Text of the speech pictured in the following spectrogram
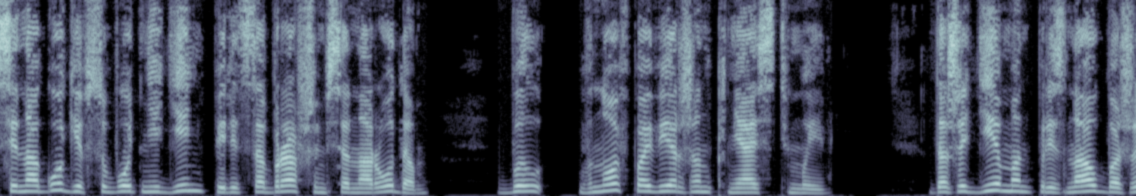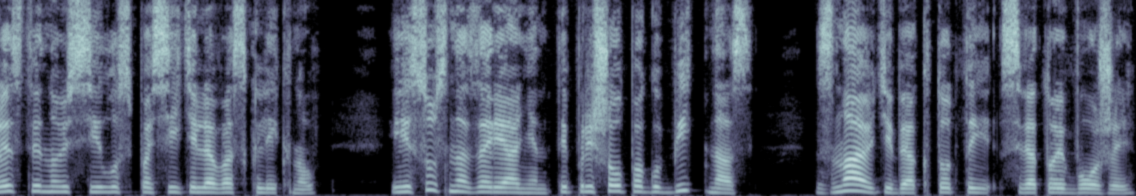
В синагоге в субботний день перед собравшимся народом был вновь повержен князь тьмы. Даже демон признал божественную силу Спасителя, воскликнув Иисус Назарянин, ты пришел погубить нас? Знаю тебя, кто ты, святой Божий.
